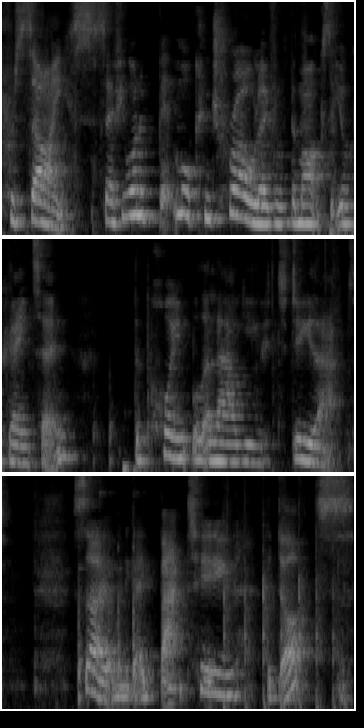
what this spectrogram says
precise. So if you want a bit more control over the marks that you're creating, the point will allow you to do that. So I'm going to go back to the dots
